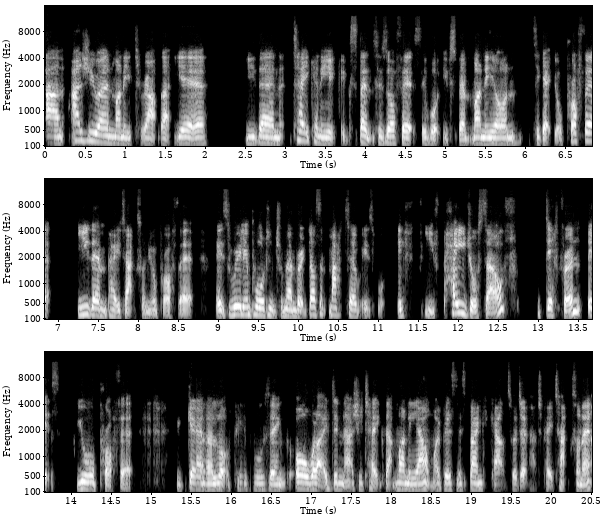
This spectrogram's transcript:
And as you earn money throughout that year, you then take any expenses off it, so what you've spent money on to get your profit. You then pay tax on your profit. It's really important to remember it doesn't matter if you've paid yourself different it's your profit. Again a lot of people think oh well i didn't actually take that money out my business bank account so i don't have to pay tax on it.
